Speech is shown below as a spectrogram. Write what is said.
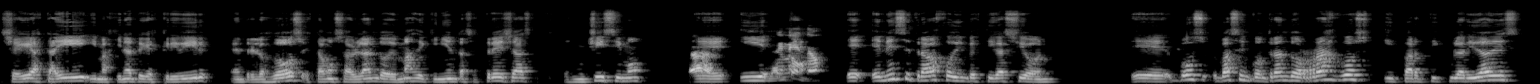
llegué hasta ahí. Imagínate que escribir entre los dos, estamos hablando de más de 500 estrellas, es muchísimo. Ah, eh, y eh, en ese trabajo de investigación, eh, vos vas encontrando rasgos y particularidades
